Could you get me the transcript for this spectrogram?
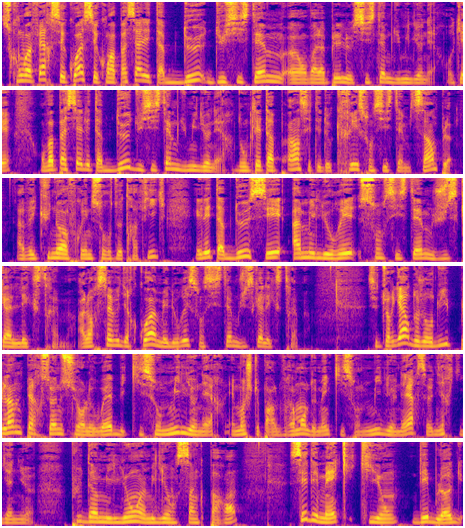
Ce qu'on va faire, c'est quoi? C'est qu'on va passer à l'étape 2 du système, euh, on va l'appeler le système du millionnaire, ok? On va passer à l'étape 2 du système du millionnaire. Donc l'étape 1, c'était de créer son système simple, avec une offre et une source de trafic. Et l'étape 2, c'est améliorer son système jusqu'à l'extrême. Alors ça veut dire quoi Améliorer son système jusqu'à l'extrême? Si tu regardes aujourd'hui plein de personnes sur le web qui sont millionnaires, et moi je te parle vraiment de mecs qui sont millionnaires, ça veut dire qu'ils gagnent plus d'un million, un million cinq par an, c'est des mecs qui ont des blogs,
